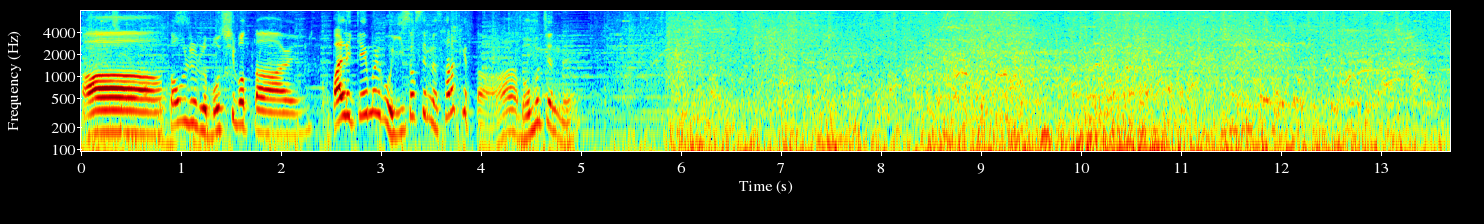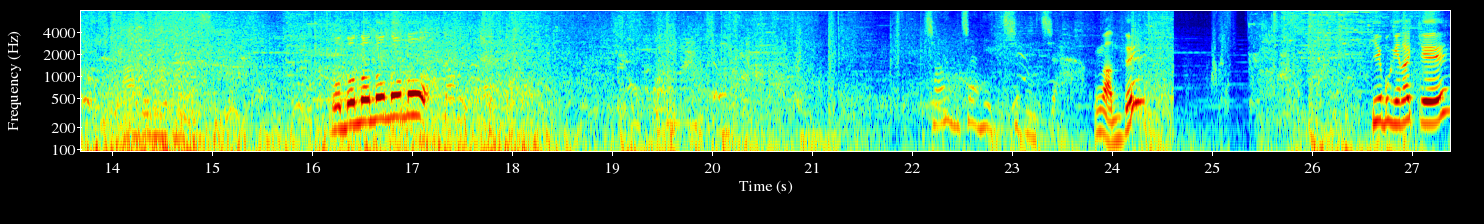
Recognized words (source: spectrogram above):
아 W를 못 씹었다. 빨리 깨물고 있었으면 살았겠다. 아, 너무 쨌네. 노노노노노노 전장의 지배자. 응 안 돼? 피해보긴 할게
